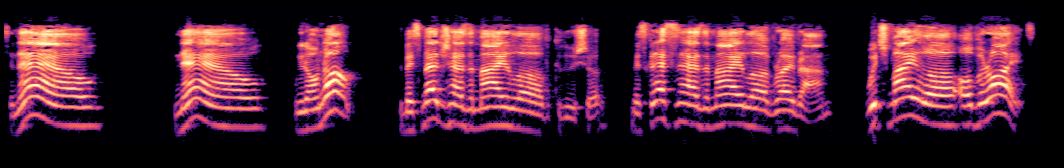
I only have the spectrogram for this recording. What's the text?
So now, now, we don't know. The Beis Medrash has a mile of Kedusha, Miskresis has a Maila of Ram, which Maila overrides.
